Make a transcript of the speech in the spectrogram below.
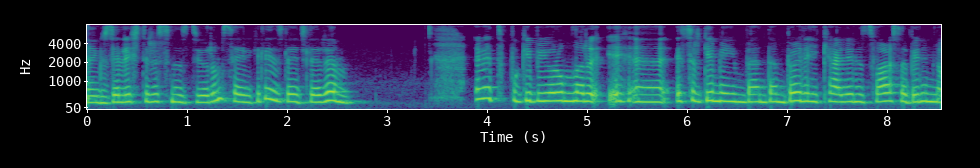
e, güzelleştirirsiniz diyorum sevgili izleyicilerim. Evet bu gibi yorumları e, e, esirgemeyin benden. Böyle hikayeleriniz varsa benimle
